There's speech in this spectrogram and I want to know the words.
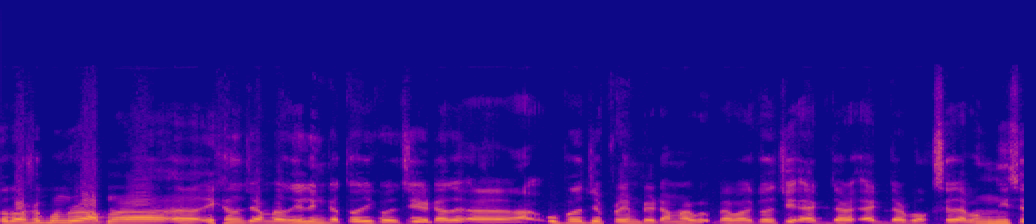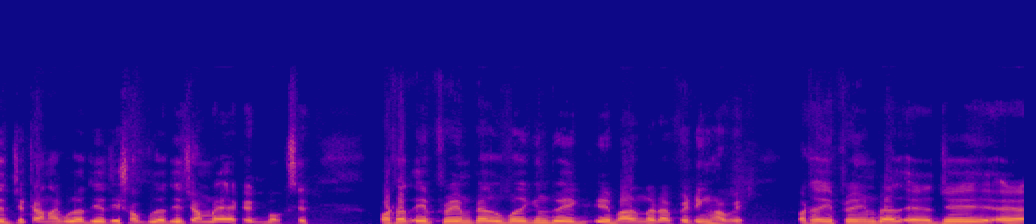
তো দর্শক বন্ধুরা, আপনারা এখানে যে আমরা রিলিংটা তৈরি করেছি এটা উপরের যে ফ্রেমটা এটা আমরা ব্যবহার করেছি, এক দেড় এক দেড় বক্সের এবং নিচের যে টানাগুলো দিয়েছি, সবগুলো দিয়েছি আমরা এক এক বক্সের অর্থাৎ এই ফ্রেমটার উপরে কিন্তু এই বারান্দাটা ফিটিং হবে। অর্থাৎ এই ফ্রেমটার যে আহ,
